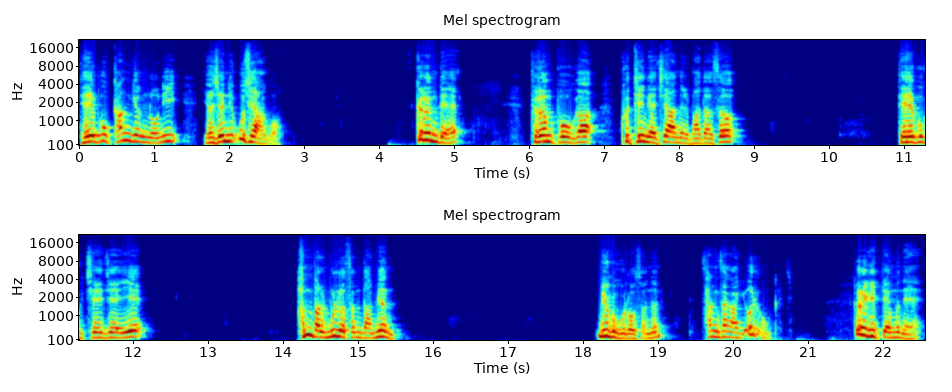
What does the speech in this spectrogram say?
대북 강경론이 여전히 우세하고 그런데 트럼프가 푸틴의 제안을 받아서 대북 제재에 한 발 물러선다면 미국으로서는 상상하기 어려운 거죠. 그렇기 때문에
